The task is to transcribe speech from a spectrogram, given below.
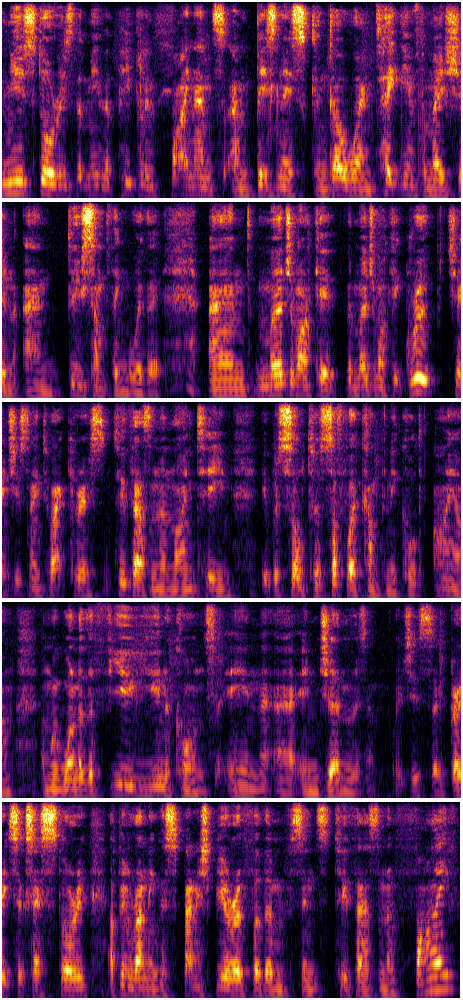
news stories that mean that people in finance and business can go away and take the information information and do something with it. And Merger Market, the Merger Market Group, changed its name to Acuris. In 2019, it was sold to a software company called Ion, and we're one of the few unicorns in uh, in journalism, which is a great success story. I've been running the Spanish bureau for them since 2005,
